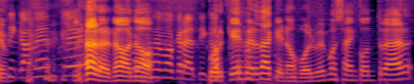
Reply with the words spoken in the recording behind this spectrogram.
Básicamente, claro, no, somos no. democráticos. Porque es verdad que nos volvemos a encontrar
